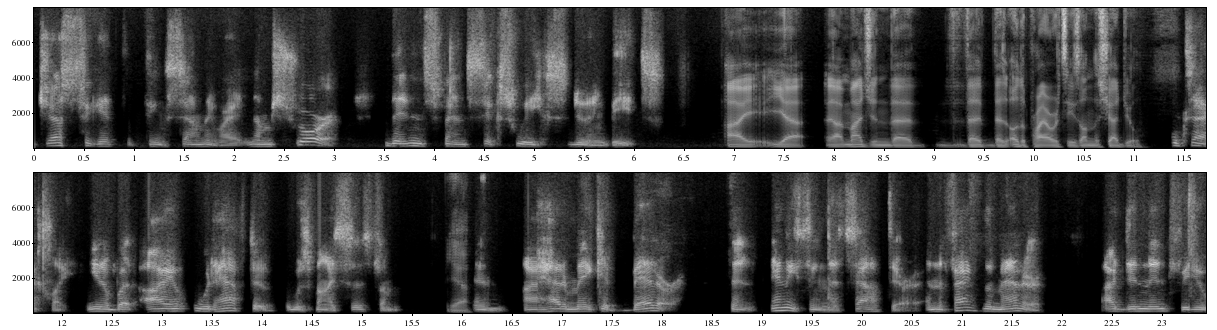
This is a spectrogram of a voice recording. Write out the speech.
just to get the thing sounding right. And I'm sure they didn't spend six weeks doing beats. I, yeah, I imagine that the, there's other priorities on the schedule. Exactly. You know, but I would have to. It was my system. Yeah. And I had to make it better than anything that's out there. And the fact of the matter, I did an interview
